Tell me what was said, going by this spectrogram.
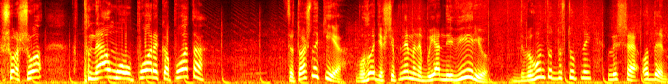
Що, що? Пневмоупори капота? Це точно Kia? Володя, щепни мене, бо я не вірю. Двигун тут доступний лише один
